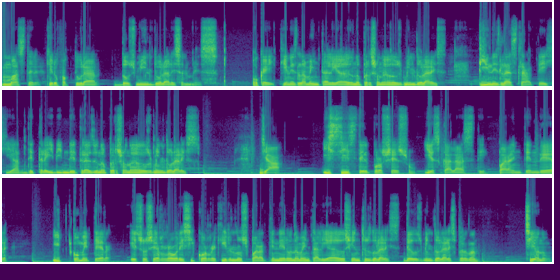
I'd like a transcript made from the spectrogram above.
Master, quiero facturar dos mil dólares al mes. Ok, tienes la mentalidad de una persona de dos mil dólares. Tienes la estrategia de trading detrás de una persona de dos mil dólares. Ya hiciste el proceso y escalaste para entender y cometer esos errores y corregirlos para tener una mentalidad de 200 dólares, de 2000 dólares, perdón. ¿Sí o no?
